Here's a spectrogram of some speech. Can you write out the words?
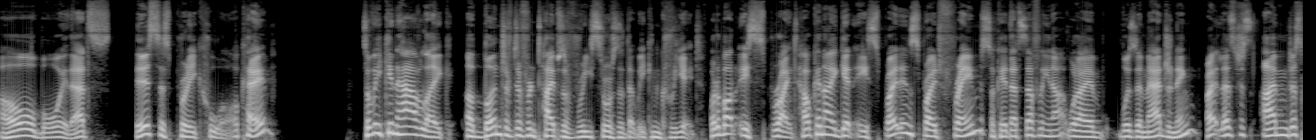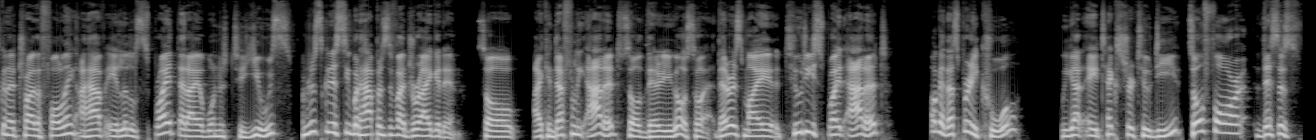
Oh boy, that's, this is pretty cool. Okay. So we can have like a bunch of different types of resources that we can create. What about a sprite? How can I get a sprite in sprite frames? Okay, that's definitely not what I was imagining. All right, let's just, I'm just going to try the following. I have a little sprite that I wanted to use. I'm just going to see what happens if I drag it in. So I can definitely add it. So there you go. So there is my 2D sprite added. Okay, that's pretty cool. We got a texture 2D. So far, this is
